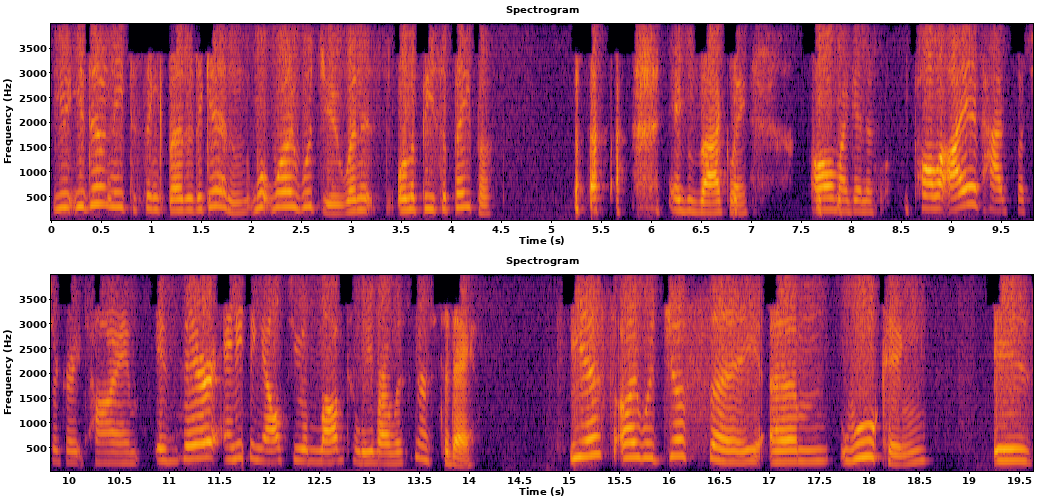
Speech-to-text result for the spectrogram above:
You you don't need to think about it again. What? Why would you when it's on a piece of paper? exactly. Oh my goodness, Paula, I have had such a great time. Is there anything else you would love to leave our listeners today? Yes, I would just say um, walking is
